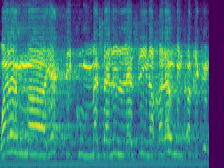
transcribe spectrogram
وَلَمَّا يَأْتِكُمْ مَسَلُ الَّذ۪ينَ خَلَوْ مِنْ قَبْلِكُمْ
